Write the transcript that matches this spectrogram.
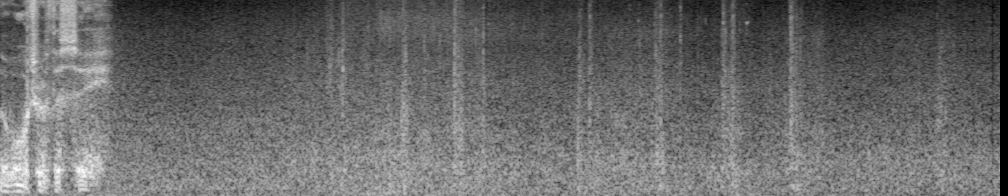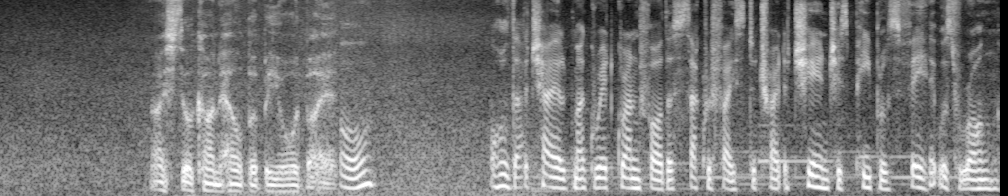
The water of the sea. I still can't help but be awed by it. Oh? All that the child my great grandfather sacrificed to try to change his people's fate, it was wrong.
